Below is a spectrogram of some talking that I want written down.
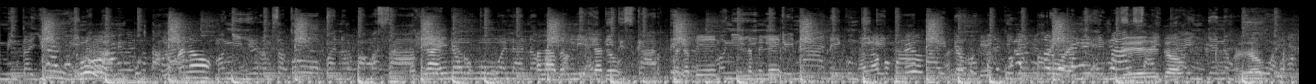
namin dayuhin oh. namin puntahan ano? manghihiram sa tropa ng pamasahe Pagkain pero kung wala na kami ay didiskarte. Manghihingi kay nanay kundi kay tatay pero pag kulang pa ay masasaydain yan ang buhay.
